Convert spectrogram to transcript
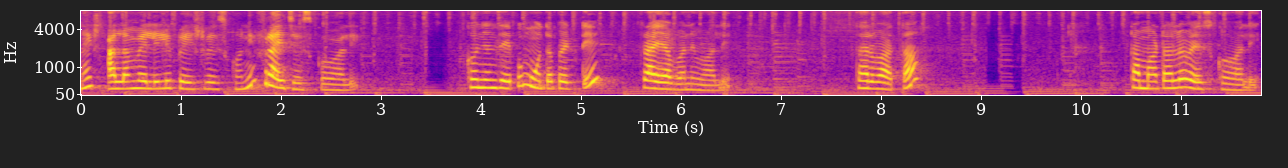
నెక్స్ట్ అల్లం వెల్లుల్లి పేస్ట్ వేసుకొని ఫ్రై చేసుకోవాలి. కొంచెం సేపు మూత పెట్టి ఫ్రై అవ్వనివ్వాలి. తర్వాత టమాటాలు వేసుకోవాలి.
